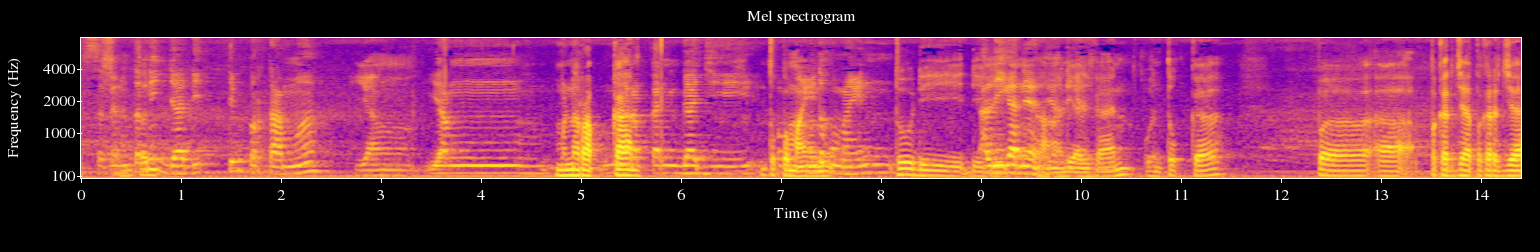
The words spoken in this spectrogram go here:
Southampton Southampton. ini jadi tim pertama yang yang menerapkan menerapkan gaji Untuk pem- pemain. untuk pemain itu di, di Alihkan ya, ah, dialihkan. dialihkan untuk ke pe- eh, pekerja-pekerja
